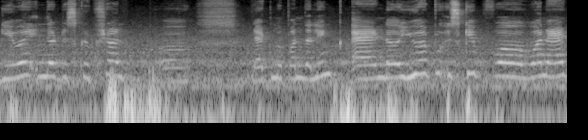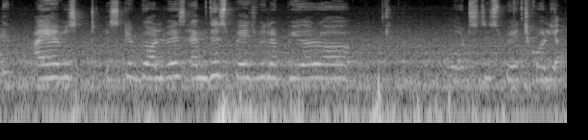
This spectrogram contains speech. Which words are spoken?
given in the description. Uh, let me open the link. And uh, you have to skip uh, one ad. I have skipped always. And this page will appear uh, what's this page called? Yeah.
